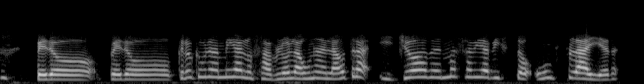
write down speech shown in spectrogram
pero, pero creo que una amiga nos habló la una de la otra y yo además había visto un flyer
